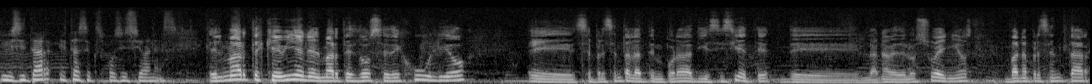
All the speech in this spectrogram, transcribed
y visitar estas exposiciones. El martes que viene, el martes 12 de julio, eh, se presenta la temporada 17 de La nave de los sueños. Van a presentar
